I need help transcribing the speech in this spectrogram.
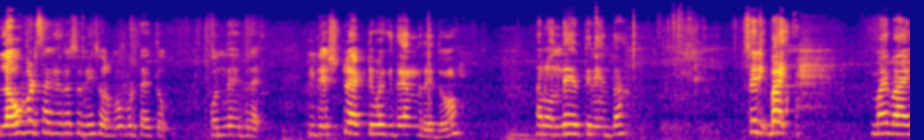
ಲವ್ ಬರ್ಡ್ಸ್ ಆಗಿದ್ರೆ ಸುನಿ ಸ್ವರ್ಗೋಗ್ಬಿಡ್ತಾ ಇತ್ತು ಒಂದೇ ಇದ್ರೆ. ಇದೆಷ್ಟು ಎಷ್ಟು ಆಕ್ಟಿವ್ ಆಗಿದೆ ಅಂದ್ರೆ ಇದು? ನಾನು ಒಂದೇ ಇರ್ತೀನಿ ಅಂತ? ಸರಿ ಬಾಯ್ ಬಾಯ್ ಬಾಯ್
